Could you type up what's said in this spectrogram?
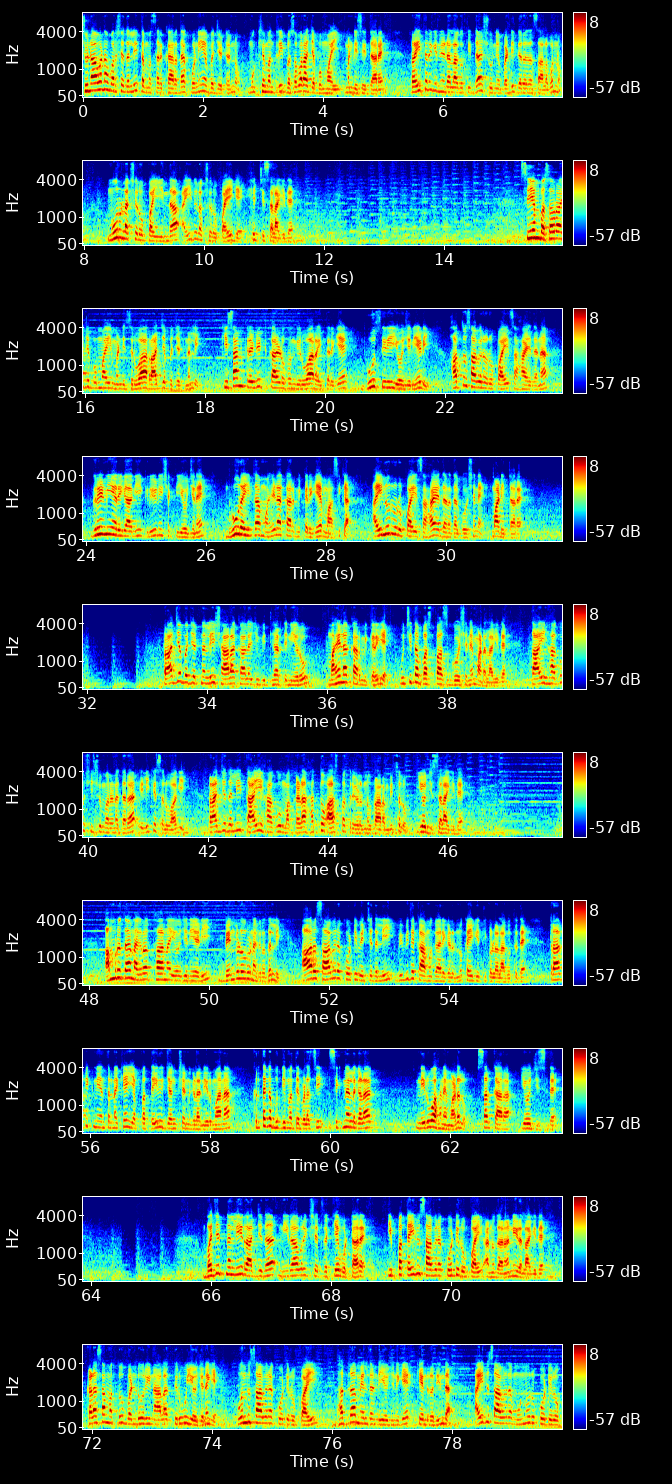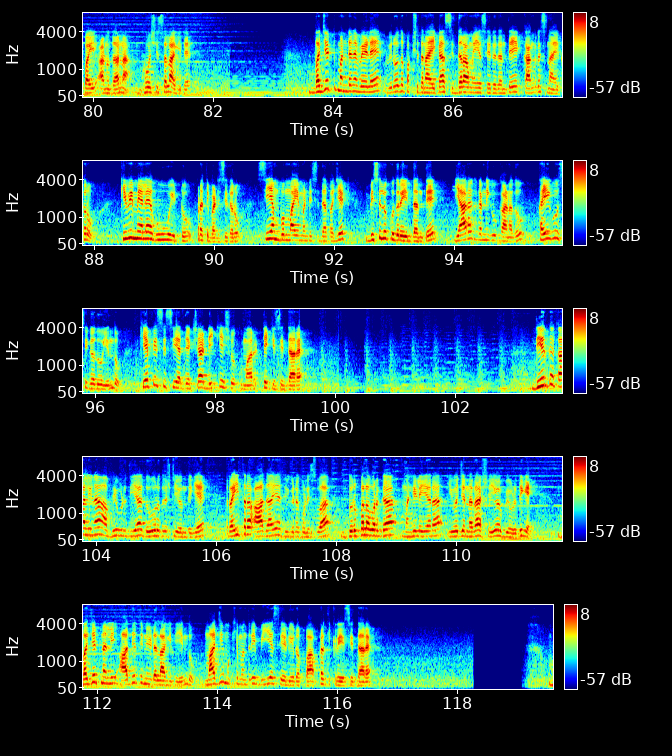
ಚುನಾವಣಾ ವರ್ಷದಲ್ಲಿ ತಮ್ಮ ಸರ್ಕಾರದ ಕೊನೆಯ ಬಜೆಟ್ ಅನ್ನು ಮುಖ್ಯಮಂತ್ರಿ ಬಸವರಾಜ ಬೊಮ್ಮಾಯಿ ಮಂಡಿಸಿದ್ದಾರೆ. ರೈತರಿಗೆ ನೀಡಲಾಗುತ್ತಿದ್ದ ಶೂನ್ಯ ಬಡ್ಡಿ ದರದ ಸಾಲವನ್ನು ಮೂರು ಲಕ್ಷ ರೂಪಾಯಿಯಿಂದ ಐದು ಲಕ್ಷ ರೂಪಾಯಿಗೆ ಹೆಚ್ಚಿಸಲಾಗಿದೆ. ಸಿಎಂ ಬಸವರಾಜ ಬೊಮ್ಮಾಯಿ ಮಂಡಿಸಿರುವ ರಾಜ್ಯ ಬಜೆಟ್ನಲ್ಲಿ ಕಿಸಾನ್ ಕ್ರೆಡಿಟ್ ಕಾರ್ಡ್ ಹೊಂದಿರುವ ರೈತರಿಗೆ ಭೂಸಿರಿ ಯೋಜನೆಯಡಿ ಹತ್ತು ಸಾವಿರ ರೂಪಾಯಿ ಸಹಾಯಧನ, ಗೃಹಿಣಿಯರಿಗಾಗಿ ಗೃಹಿಣಿ ಶಕ್ತಿ ಯೋಜನೆ ಭೂರಹಿತ ಮಹಿಳಾ ಕಾರ್ಮಿಕರಿಗೆ ಮಾಸಿಕ ಐನೂರು ರೂಪಾಯಿ ಸಹಾಯಧನದ ಘೋಷಣೆ ಮಾಡಿದ್ದಾರೆ. ರಾಜ್ಯ ಬಜೆಟ್ನಲ್ಲಿ ಶಾಲಾ ಕಾಲೇಜು ವಿದ್ಯಾರ್ಥಿನಿಯರು, ಮಹಿಳಾ ಕಾರ್ಮಿಕರಿಗೆ ಉಚಿತ ಬಸ್ ಪಾಸ್ ಘೋಷಣೆ ಮಾಡಲಾಗಿದೆ. ತಾಯಿ ಹಾಗೂ ಶಿಶು ಮರಣ ದರ ಇಳಿಕೆ ಸಲುವಾಗಿ ರಾಜ್ಯದಲ್ಲಿ ತಾಯಿ ಹಾಗೂ ಮಕ್ಕಳ ಹತ್ತು ಆಸ್ಪತ್ರೆಗಳನ್ನು ಪ್ರಾರಂಭಿಸಲು ಯೋಜಿಸಲಾಗಿದೆ. ಅಮೃತ ನಗರೋತ್ಥಾನ ಯೋಜನೆಯಡಿ ಬೆಂಗಳೂರು ನಗರದಲ್ಲಿ ಆರು ಸಾವಿರ ಕೋಟಿ ವೆಚ್ಚದಲ್ಲಿ ವಿವಿಧ ಕಾಮಗಾರಿಗಳನ್ನು ಕೈಗೆತ್ತಿಕೊಳ್ಳಲಾಗುತ್ತದೆ. ಟ್ರಾಫಿಕ್ ನಿಯಂತ್ರಣಕ್ಕೆ ಎಪ್ಪತ್ತೈದು ಜಂಕ್ಷನ್ಗಳ ನಿರ್ಮಾಣ ಕೃತಕ ಬುದ್ಧಿಮತ್ತೆ ಬಳಸಿ ಸಿಗ್ನಲ್ಗಳ ನಿರ್ವಹಣೆ ಮಾಡಲು ಸರ್ಕಾರ ಯೋಜಿಸಿದೆ. ಬಜೆಟ್ನಲ್ಲಿ ರಾಜ್ಯದ ನೀರಾವರಿ ಕ್ಷೇತ್ರಕ್ಕೆ ಒಟ್ಟಾರೆ ಇಪ್ಪತ್ತೈದು ಸಾವಿರ ಕೋಟಿ ರೂಪಾಯಿ ಅನುದಾನ ನೀಡಲಾಗಿದೆ. ಕಳಸ ಮತ್ತು ಬಂಡೂರಿ ನಾಲಾ ತಿರುವು ಯೋಜನೆಗೆ ಒಂದು ಸಾವಿರ ಕೋಟಿ ರೂಪಾಯಿ, ಭದ್ರಾ ಮೇಲ್ದಂಡೆ ಯೋಜನೆಗೆ ಕೇಂದ್ರದಿಂದ ಐದು ಸಾವಿರದ ಮುನ್ನೂರು ಕೋಟಿ ರೂಪಾಯಿ ಅನುದಾನ ಘೋಷಿಸಲಾಗಿದೆ. ಬಜೆಟ್ ಮಂಡನೆ ವೇಳೆ ವಿರೋಧ ಪಕ್ಷದ ನಾಯಕ ಸಿದ್ದರಾಮಯ್ಯ ಸೇರಿದಂತೆ ಕಾಂಗ್ರೆಸ್ ನಾಯಕರು ಕಿವಿ ಮೇಲೆ ಹೂವು ಇಟ್ಟು ಪ್ರತಿಭಟಿಸಿದರು. ಸಿಎಂ ಬೊಮ್ಮಾಯಿ ಮಂಡಿಸಿದ ಬಜೆಟ್ ಬಿಸಿಲು ಕುದುರೆ ಇದ್ದಂತೆ ಯಾರ ಕಣ್ಣಿಗೂ ಕಾಣದು, ಕೈಗೂ ಸಿಗದು ಎಂದು ಕೆಪಿಸಿಸಿ ಅಧ್ಯಕ್ಷ ಡಿಕೆ ಶಿವಕುಮಾರ್ ಟೀಕಿಸಿದ್ದಾರೆ. ದೀರ್ಘಕಾಲೀನ ಅಭಿವೃದ್ಧಿಯ ದೂರದೃಷ್ಟಿಯೊಂದಿಗೆ ರೈತರ ಆದಾಯ ದ್ವಿಗುಣಗೊಳಿಸುವ ದುರ್ಬಲ ವರ್ಗ ಮಹಿಳೆಯರ, ಯುವಜನರ ಶ್ರೇಯೋಭಿವೃದ್ಧಿಗೆ ಬಜೆಟ್ನಲ್ಲಿ ಆದ್ಯತೆ ನೀಡಲಾಗಿದೆ ಎಂದು ಮಾಜಿ ಮುಖ್ಯಮಂತ್ರಿ ಬಿಎಸ್ ಯಡಿಯೂರಪ್ಪ ಪ್ರತಿಕ್ರಿಯಿಸಿದ್ದಾರೆ.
